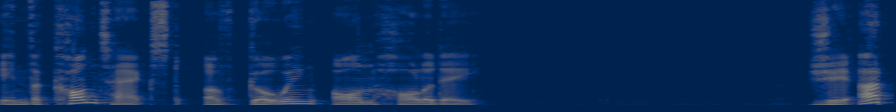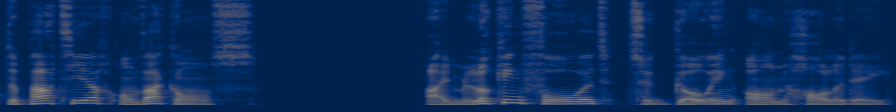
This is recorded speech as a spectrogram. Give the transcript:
in the context of going on holiday. J'ai hâte de partir en vacances. I'm looking forward to going on holiday.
